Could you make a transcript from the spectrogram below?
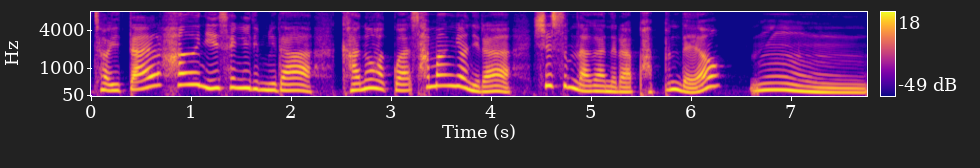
저희 딸 하은이 생일입니다. 간호학과 3학년이라 실습 나가느라 바쁜데요. 음,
